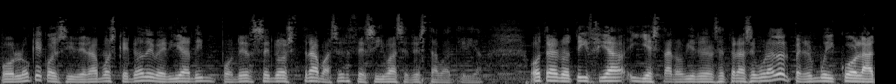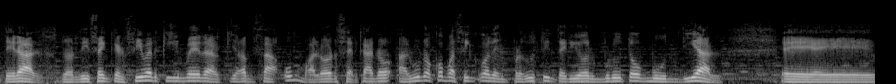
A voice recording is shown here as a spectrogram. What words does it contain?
por lo que consideramos que no deberían imponérsenos trabas excesivas en esta materia. Otra noticia, y esta no viene del sector asegurador, pero es muy colateral, nos dicen que el cibercrimen alcanza un valor cercano al 1,5 del Producto Interior Bruto Mundial. Eh,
